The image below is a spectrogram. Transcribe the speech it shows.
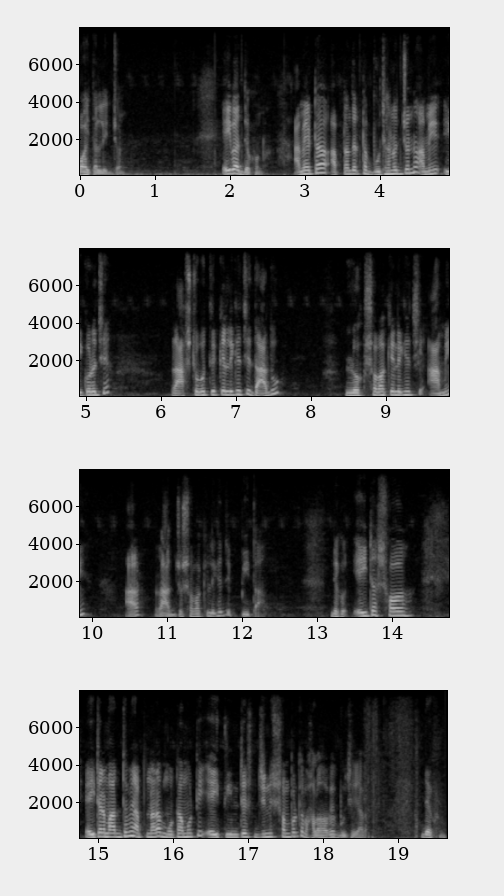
পঁয়তাল্লিশ জন। এইবার দেখুন, আমি এটা আপনাদের একটা বোঝানোর জন্য আমি ই করেছি, রাষ্ট্রপতিকে লিখেছি দাদু, লোকসভাকে লিখেছি আমি আর রাজ্যসভাকে লিখেছি পিতা। দেখুন, এইটা স, এইটার মাধ্যমে আপনারা মোটামুটি এই তিনটে জিনিস সম্পর্কে ভালোভাবে বুঝে যাবেন। দেখুন,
